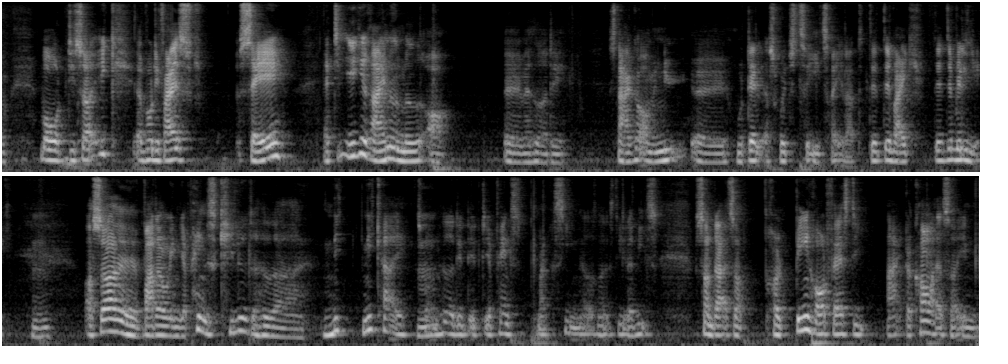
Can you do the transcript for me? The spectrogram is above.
jo. Hvor de så ikke, øh, hvor de faktisk sagde, at de ikke regnede med at, øh, hvad hedder det, snakke om en ny øh, model af Switch til E3. Eller det, det var ikke, det, det ville de ikke. Mhm. Og så øh, var der jo en japansk kilde, der hedder Ni- Nikkei, tror jeg, den hedder. Det et, et japansk magasin eller sådan noget stil avis, som der altså holdt benhårdt fast i, nej, der kommer altså en,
